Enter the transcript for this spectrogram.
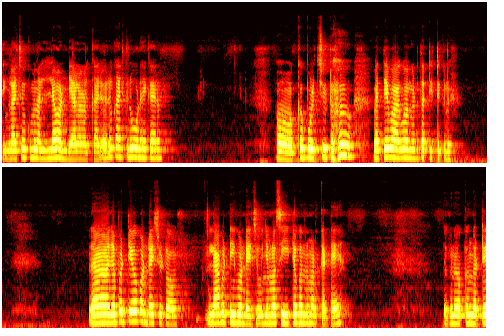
തിങ്കളാഴ്ച നോക്കുമ്പോൾ നല്ല വണ്ടികളാണ് ആൾക്കാർ ഓരോ കാര്യത്തിന് പോണേക്കാരം ഓ ഒക്കെ പൊളിച്ചു കിട്ടോ. മറ്റേ ഭാഗം അങ്ങോട്ട് തട്ടിയിട്ടിക്കണ് ഞാൻ പെട്ടിയൊക്കെ കൊണ്ടുവച്ചു കേട്ടോ എല്ലാ പെട്ടിയും കൊണ്ടുവച്ചു നമ്മളെ സീറ്റൊക്കെ ഒന്ന് മടക്കട്ടെ. ഇതൊക്കെ ഒക്കെ ഇങ്ങോട്ട്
